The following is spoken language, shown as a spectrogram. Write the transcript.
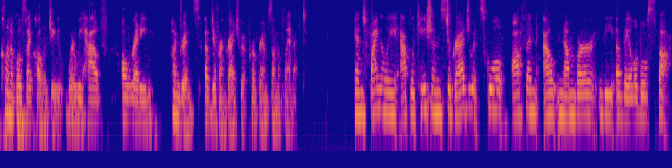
clinical psychology, where we have already hundreds of different graduate programs on the planet. And finally, applications to graduate school often outnumber the available spots.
